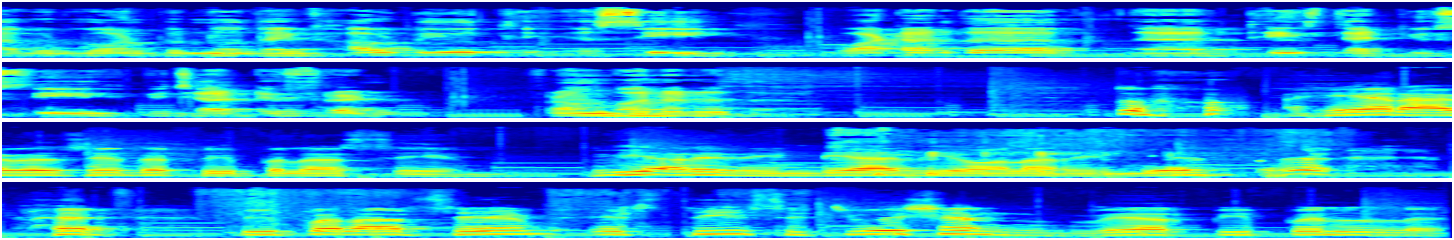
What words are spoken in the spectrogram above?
I would want to know like how do you th- see what are the uh, things that you see which are different from one another. So here I will say the people are same. We are in India. We all are Indians. people are same. It's the situation where people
